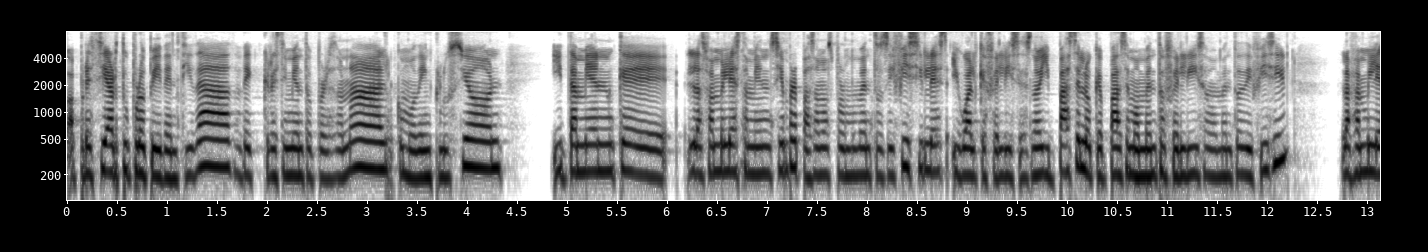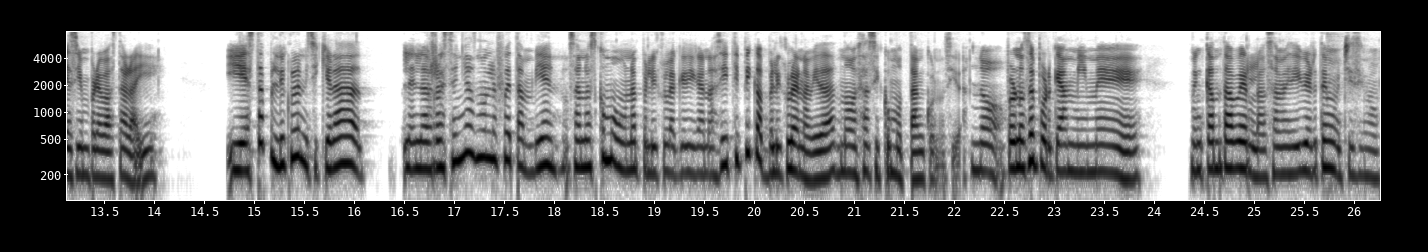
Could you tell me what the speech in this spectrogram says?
apreciar tu propia identidad, de crecimiento personal, como de inclusión. Y también que las familias también siempre pasamos por momentos difíciles, igual que felices, ¿no? Y pase lo que pase, momento feliz o momento difícil, la familia siempre va a estar ahí. Y esta película ni siquiera, en las reseñas no le fue tan bien. O sea, no es como una película que digan así, típica película de Navidad, no es así como tan conocida. No. Pero no sé por qué a mí me, me encanta verla, o sea, me divierte muchísimo.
